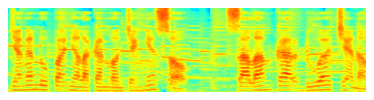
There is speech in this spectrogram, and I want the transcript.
Jangan lupa nyalakan loncengnya sob. Salam Kar 2 Channel.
